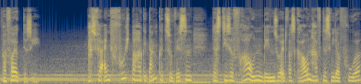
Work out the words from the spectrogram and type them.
verfolgte sie. Was für ein furchtbarer Gedanke zu wissen, dass diese Frauen, denen so etwas Grauenhaftes widerfuhr,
